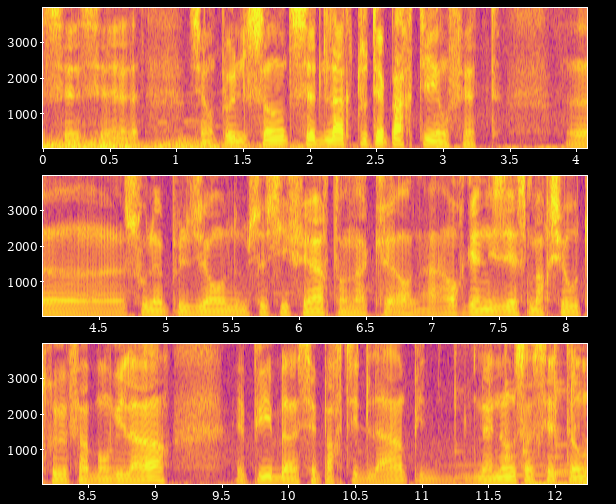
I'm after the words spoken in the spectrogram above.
c'est un peu le centre, c'est de là que tout est parti en fait. Euh, sous l'impulsion de M. Siffert, on a, organisé ce marché aux truffes à Bonvillard. Et puis ben, c'est parti de là. Puis maintenant ça s'étend.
